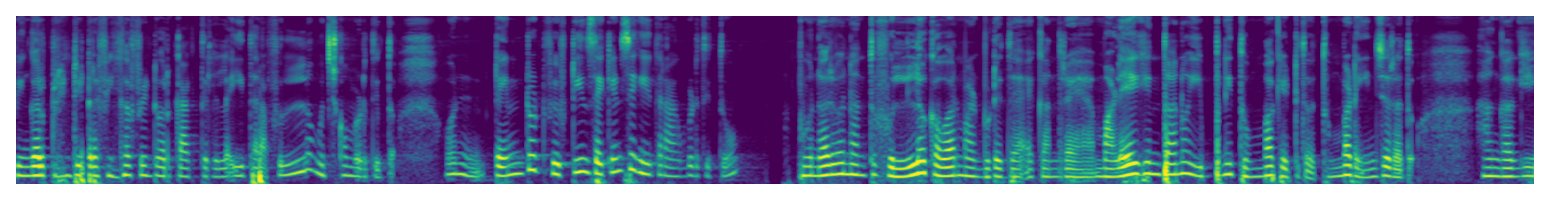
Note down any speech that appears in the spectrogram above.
ಫಿಂಗರ್ ಪ್ರಿಂಟ್ ಇಟ್ಟರೆ ಫಿಂಗರ್ ಪ್ರಿಂಟ್ ವರ್ಕ್ ಆಗ್ತಿರಲಿಲ್ಲ. ಈ ಥರ ಫುಲ್ಲು ಮುಚ್ಕೊಂಬಿಡ್ತಿತ್ತು. ಒಂದು ಟೆನ್ ಟು ಫಿಫ್ಟೀನ್ ಸೆಕೆಂಡ್ಸಿಗೆ ಈ ಥರ ಆಗಿಬಿಡ್ತಿತ್ತು. ಪುನರ್ವನಂತೂ ಫುಲ್ಲು ಕವರ್ ಮಾಡಿಬಿಟ್ಟಿದ್ದೆ. ಯಾಕಂದರೆ ಮಳೆಗಿಂತನೂ ಇಬ್ಬನಿ ತುಂಬ ಕೆಟ್ಟದು ತುಂಬ ಡೇಂಜರ್ ಅದು. ಹಾಗಾಗಿ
